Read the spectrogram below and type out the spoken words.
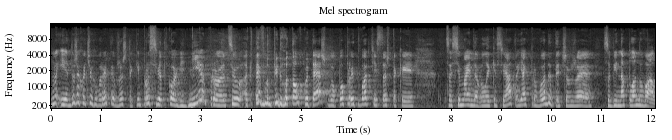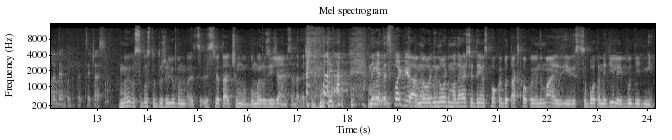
Ну і я дуже хочу говорити вже ж таки про святкові дні, про цю активну підготовку теж, бо попри творчість, все ж таки це сімейне велике свято. Як проводити, чи вже собі напланували, де будете цей час? Ми особисто дуже любимо е, свята. Чому? Бо ми роз'їжджаємося нарешті. Даєте спокій Так, ми один одному нарешті даємо спокій, бо так спокою немає. І субота, неділя, і будні дні.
